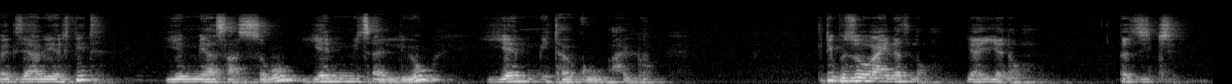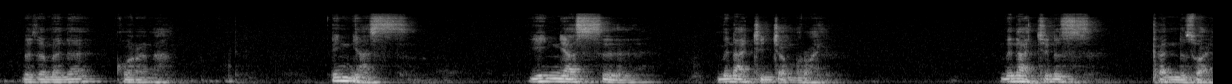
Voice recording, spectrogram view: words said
በእግዚአብሔር ፊት የሚያሳስቡ የሚጸልዩ የሚተጉ አሉ። እንግዲህ ብዙ አይነት ነው ያየነው በዚች በዘመነ ኮረና። እኛስ የእኛስ ምናችን ጨምሯል? ምናችንስ ቀንሷል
